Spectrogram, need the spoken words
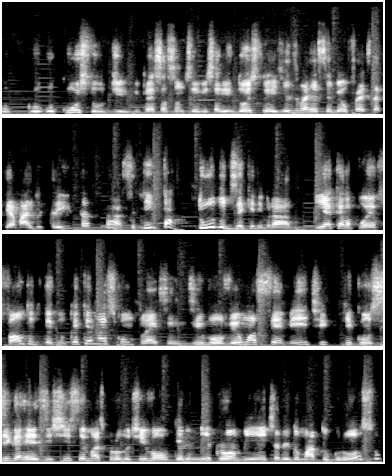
o, o, o custo de, de, prestação de serviço ali em dois, três dias, vai receber o frete daqui a mais de 30. Ah, você tem que tá tudo desequilibrado. E aquela, pô, é falta de tecnologia. O é, que é mais complexo? Desenvolver uma semente que consiga resistir, ser mais produtiva aquele microambiente ali do Mato Grosso?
